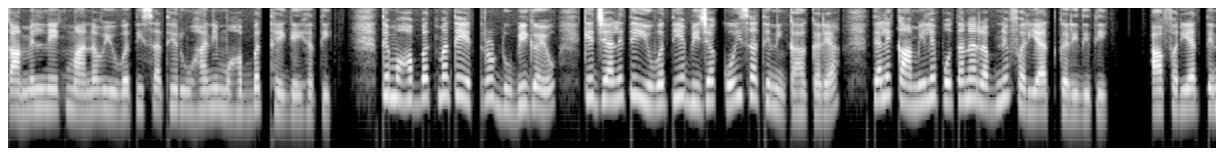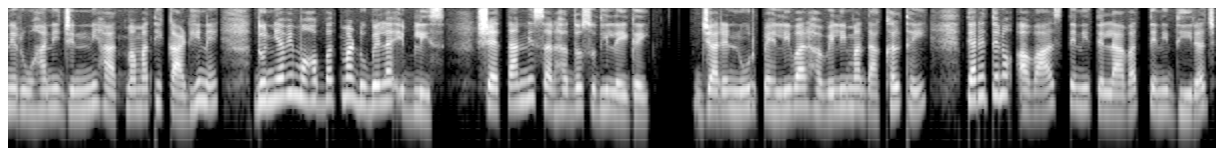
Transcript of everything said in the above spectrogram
કામિલને એક માનવ યુવતી સાથે રૂહાની મોહબ્બત થઈ ગઈ હતી. તે મોહબ્બતમાં તે એટલો ડૂબી ગયો કે જ્યારે તે યુવતીએ બીજા કોઈ સાથે નિકાહ કર્યા, ત્યારે કામિલે પોતાના રબને ફરિયાદ કરી દીધી. આ ફરિયાદ તેને રૂહાની જીનની હાથમાંથી કાઢીને દુનિયાવી મોહબ્બતમાં ડૂબેલા ઇબ્લીસ, શૈતાનની સરહદો સુધી લઈ ગઈ. જ્યારે નૂર પહેલીવાર હવેલીમાં દાખલ થઈ, ત્યારે તેનો અવાજ, તેની તિલાવત, તેની ધીરજ,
